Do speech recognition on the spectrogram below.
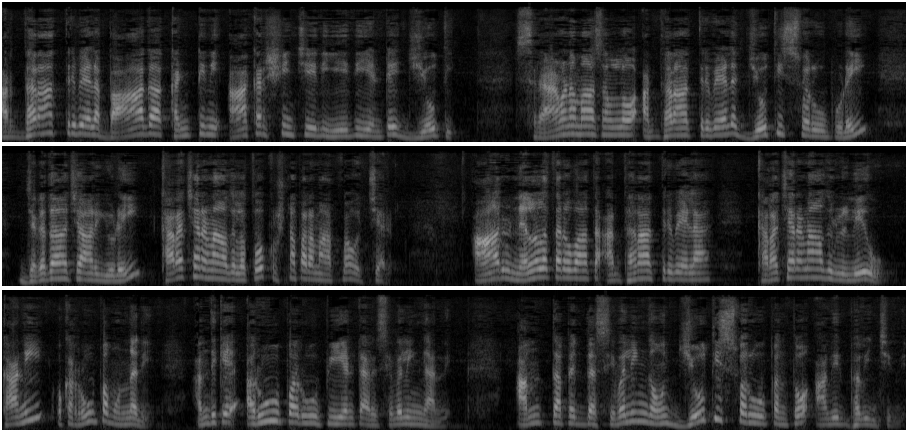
అర్ధరాత్రి వేళ బాగా కంటిని ఆకర్షించేది ఏది అంటే జ్యోతి. శ్రావణ మాసంలో అర్ధరాత్రి వేళ జ్యోతిస్వరూపుడై జగదాచార్యుడై కరచరణాదులతో కృష్ణ పరమాత్మ వచ్చారు. ఆరు నెలల తరువాత అర్ధరాత్రి వేళ కరచరణాదులు లేవు కానీ ఒక రూపం ఉన్నది అందుకే అరూపరూపి అంటారు శివలింగాన్ని. అంత పెద్ద శివలింగం జ్యోతిస్వరూపంతో ఆవిర్భవించింది.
